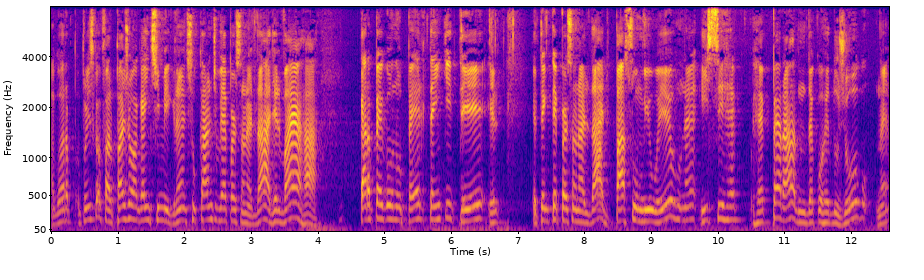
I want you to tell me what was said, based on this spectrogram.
Agora, por isso que eu falo, pra jogar em time grande, se o cara não tiver personalidade, ele vai errar. O cara pegou no pé, ele tem que ter. Ele, ele tem que ter personalidade para assumir o erro, né? E se re- recuperar no decorrer do jogo, né?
